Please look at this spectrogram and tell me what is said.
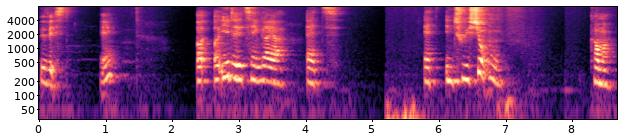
bevidst. Okay? Og, og i det tænker jeg, at, at intuitionen kommer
